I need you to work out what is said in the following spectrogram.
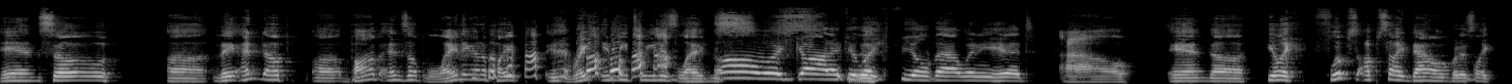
and so uh they end up uh Bob ends up landing on a pipe in, right in between his legs. Oh my god, I can like feel that when he hit. Ow. And uh he like flips upside down, but his like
